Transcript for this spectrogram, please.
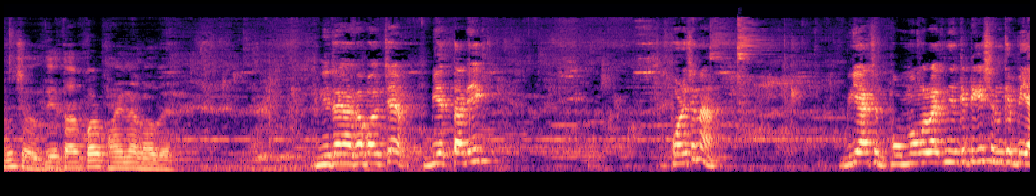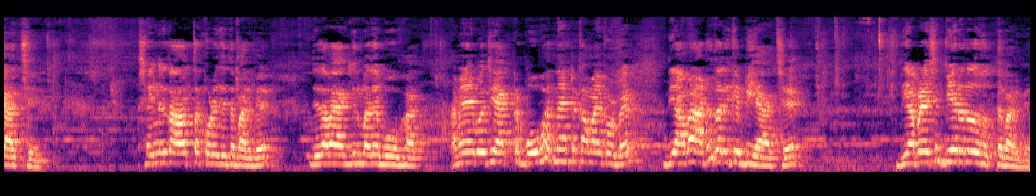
বুঝছ দিয়ে তারপর ফাইনাল হবে। নিতা কাকা বলছে বিয়ের তারিখ পড়েছে না? বিয়ে আছে মঙ্গলবার দিনকে টিকিট সেদিনকে বিয়ে আছে। সেদিনকে তো আলাদা করে যেতে পারবে যে আবার একদিন বাদে বউ ভাত। আমি এই বলছি একটা বউ ভাত না একটা কামাই করবে। দিয়ে আবার আঠেরো তারিখে বিয়ে আছে। দিয়ে আবার এসে বিয়েটা তো ধরতে পারবে।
